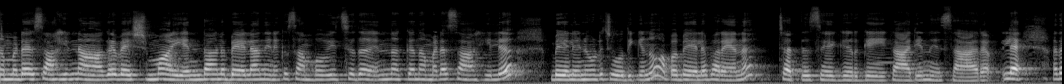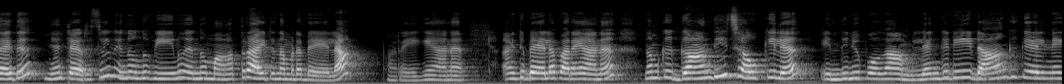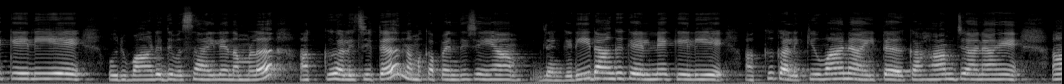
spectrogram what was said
നമ്മുടെ സാഹിലിന് ആകെ വിഷമമായി. എന്താണ് ബേല നിനക്ക് സംഭവിച്ചത് എന്നൊക്കെ നമ്മുടെ സാഹിൽ ബേലനോട് ചോദിക്കുന്നു. അപ്പോൾ ബേല പറയാണ് ചത്തസേ ഗിർഗ ഈ കാര്യം അല്ലേ? അതായത് ഞാൻ ടെറസിൽ നിന്നൊന്ന് വീണു എന്ന് മാത്രമായിട്ട് നമ്മുടെ ബേല പറയുകയാണ്. ആയിട്ട് ബേല പറയാണ് നമുക്ക് ഗാന്ധി ചൗക്കിൽ എന്തിനു പോകാം? ലങ്കടി ഡാങ്ക് കേളിനെ കേലിയെ. ഒരുപാട് ദിവസമായില്ലേ നമ്മൾ അക്ക് കളിച്ചിട്ട് നമുക്കപ്പോൾ എന്ത് ചെയ്യാം? ലങ്കടി ഡാങ്ക് കേളിനെ കേലിയെ അക്ക് കളിക്കുവാനായിട്ട് കഹാം ജാനായെ. ആ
